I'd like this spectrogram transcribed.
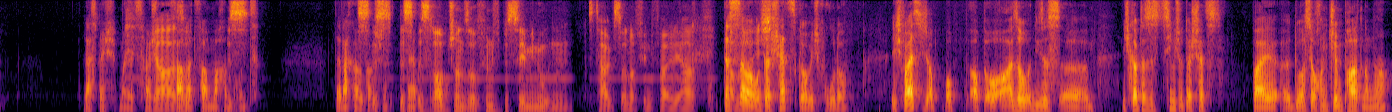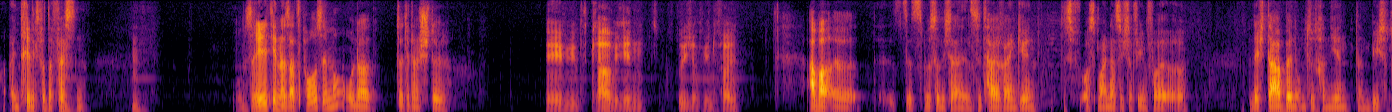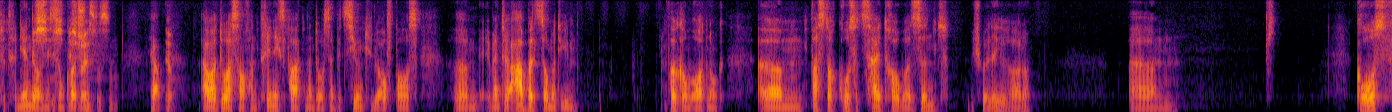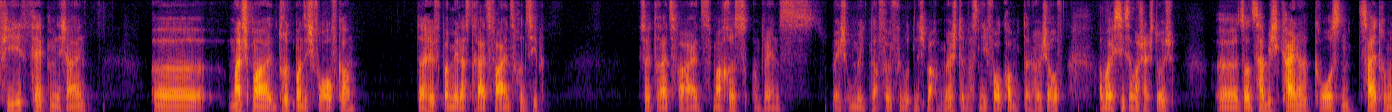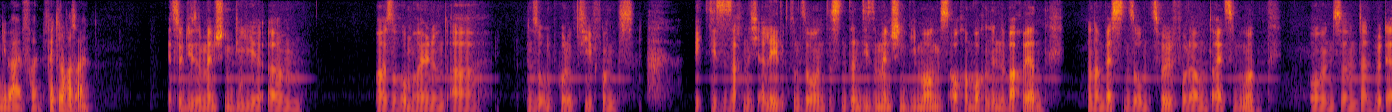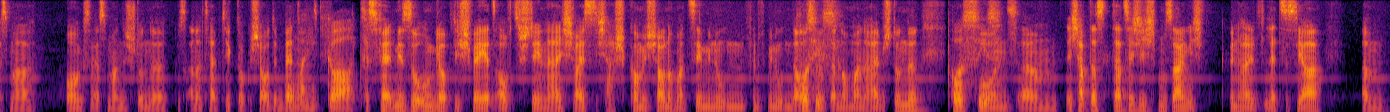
lass mich meine zwei Ja, Stunden also Fahrradfahren machen und danach können wir es, es, es, Ja. es raubt schon so fünf bis zehn Minuten des Tages dann auf jeden Fall, ja. Das ist aber Aber ich, unterschätzt, glaube ich, Bruder. Ich weiß nicht, ob, ob, ob also dieses, ähm, ich glaube, das ist ziemlich unterschätzt, weil äh, du hast ja auch einen Gym-Partner, ne? Einen Trainingspartner hm, festen. hm. Redet ihr in der Satzpause immer oder seid ihr dann still? Nee, wir, klar, wir reden durch auf jeden Fall. Aber äh, jetzt müsst ihr nicht ins Detail reingehen. Das ist aus meiner Sicht auf jeden Fall, äh, wenn ich da bin, um zu trainieren, dann bin ich so zu trainieren da und Ich, nicht ich, zum ich Quatschen. weiß, was du. Ja. Ja. Aber du hast auch einen Trainingspartner, du hast eine Beziehung, die du aufbaust. Ähm, eventuell arbeitest du auch mit ihm. Vollkommen in Ordnung. Ähm, was doch große Zeitrauber sind, ich überlege gerade. Ähm, groß, viel fällt mir nicht ein. Äh, manchmal drückt man sich vor Aufgaben. Da hilft bei mir das 3-2-1-Prinzip. Ich sage 3-2-1, mach es und wenn's, wenn ich unbedingt nach 5 Minuten nicht machen möchte, was nie vorkommt, dann höre ich auf. Aber ich ziehe es dann wahrscheinlich durch. Äh, sonst habe ich keine großen Zeiträume, die mir einfallen. Fällt dir noch was ein? Jetzt so diese Menschen, die ähm, mal so rumheulen und ah, ich bin so unproduktiv und krieg diese Sachen nicht erledigt und so. Und das sind dann diese Menschen, die morgens auch am Wochenende wach werden. Dann am besten so um 12 oder um 13 Uhr. Und ähm, dann wird erstmal morgens erstmal eine Stunde bis anderthalb TikTok geschaut im Oh Bett. mein Und Gott. es fällt mir so unglaublich schwer, jetzt aufzustehen. Ja, ich weiß nicht, ja, komm, ich schaue nochmal 10 Minuten, 5 Minuten, wird Pussys. dann nochmal eine halbe Stunde. Pussys. Und ähm, ich habe das tatsächlich, ich muss sagen, ich bin halt letztes Jahr, ähm,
